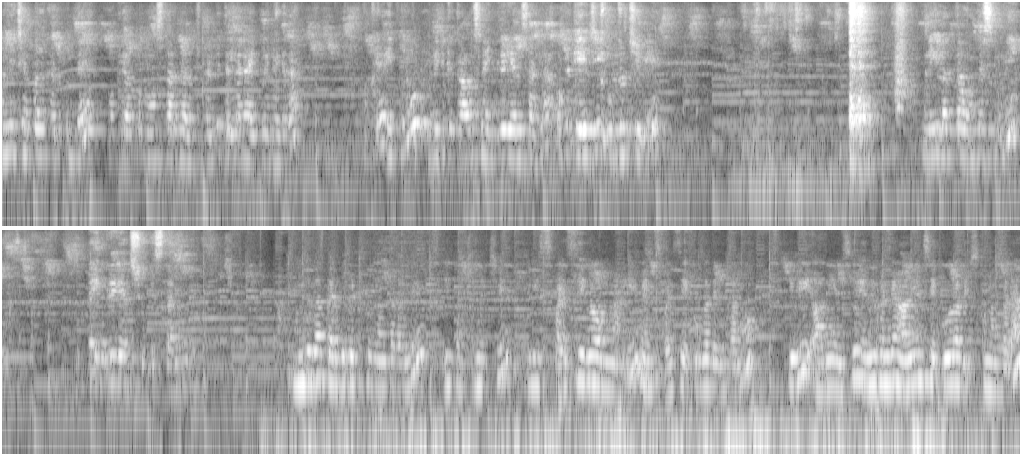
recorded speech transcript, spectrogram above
అన్ని చేపలు కలుపుకుంటే ఒకే ఒక మోస్తారు కలుపుకోండి తెల్లగా అయిపోయినాయి కదా. ఓకే ఇప్పుడు వీటికి కావాల్సిన ఇంగ్రీడియంట్స్ అట్లా ఒక కేజీ ఉండొచ్చివి నీళ్ళంతా వంపేసుకుని ఇంగ్రీడియంట్స్ చూపిస్తాను. ముందుగా కలిపి పెట్టుకున్నాం కదండి. ఈ పచ్చిమిర్చి ఇవి స్పైసీగా ఉన్నాయి. మేము స్పైసీ ఎక్కువగా తింటాము. ఇవి ఆనియన్స్. ఎందుకంటే ఆనియన్స్ ఎక్కువగా తీసుకున్నాం కదా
